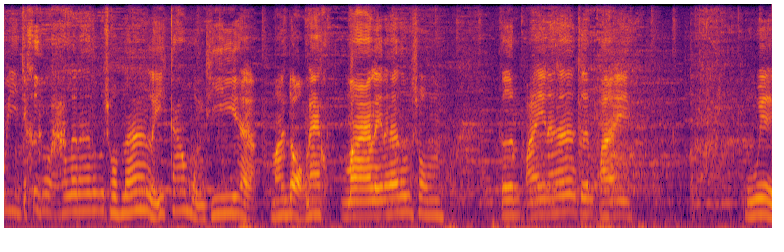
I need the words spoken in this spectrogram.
วิจะครึ่งล้านแล้วนะท่านผู้ชมนะเหลืออีกเก้าหมุนทีอะมาดอกแรกมาเลยนะฮะท่านผู้ชม เกินไปนะฮะเกินไปดูเว้ย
